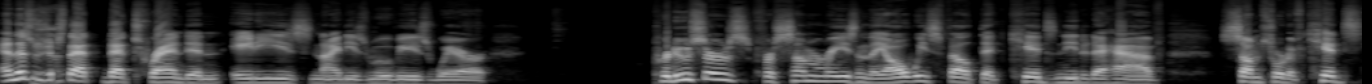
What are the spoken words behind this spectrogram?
and this was yeah. just that that trend in 80s 90s movies where producers for some reason they always felt that kids needed to have some sort of kids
